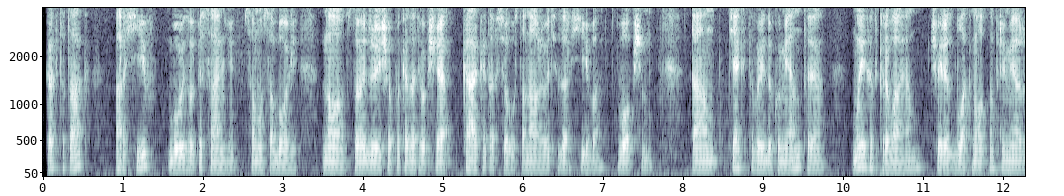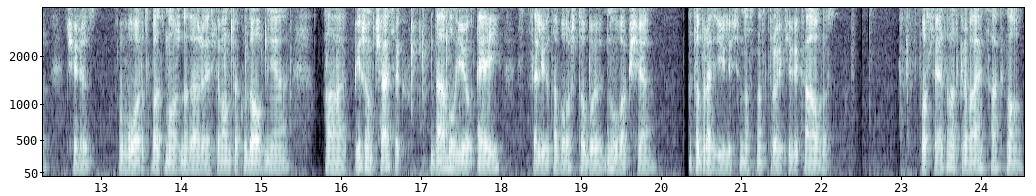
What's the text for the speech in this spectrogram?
Как-то так. Архив будет в описании, само собой, но стоит же еще показать вообще, как это все устанавливать из архива. В общем, там текстовые документы, мы их открываем через блокнот, например, через Word, возможно, даже, если вам так удобнее. А, пишем в чатик WA с целью того, чтобы, ну, вообще отобразились у нас настройки Vicaurus. После этого открывается окно.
